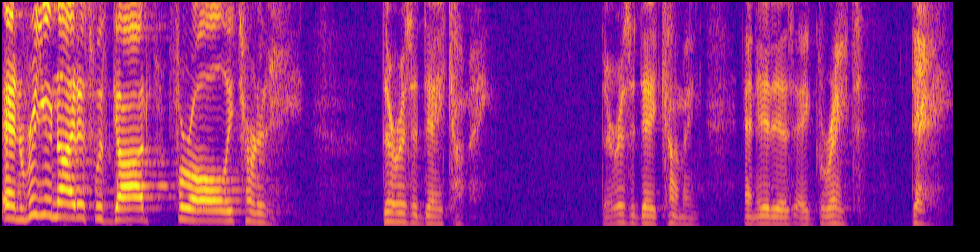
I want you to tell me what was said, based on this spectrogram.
and reunite us with God for all eternity. There is a day coming. There is a day coming, and it is a great day.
